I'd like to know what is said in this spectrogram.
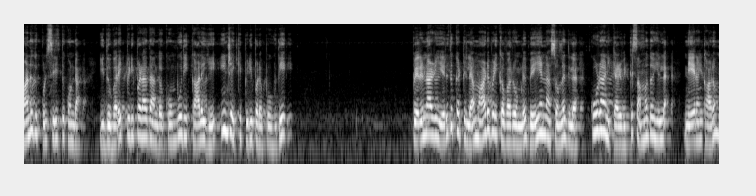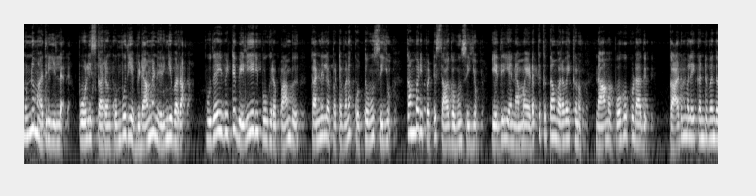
மனதுக்குள் சிரித்து கொண்டார் இதுவரை பிடிபடாத அந்த கொம்பூதி காளையே இன்றைக்கு பிடிபட போகுதே. பெருநாழி எருதுக்கட்டில மாடு பிடிக்க வர்றோம்னு வேயண்ணா சொன்னதுல கூழாணி கிழவிக்கு சம்மதம் இல்ல. நேரங்காலம் முன்ன மாதிரி இல்ல. போலீஸ்காரன் கொம்பூதிய விடாம நெருங்கி வர்றான். புதரை விட்டு வெளியேறி போகிற பாம்பு கண்ணுல பட்டவன கொத்தவும் செய்யும் கம்படிப்பட்டு சாகவும் செய்யும். எதிரிய நம்ம இடத்துக்குத்தான் வர வைக்கணும். நாம போகக்கூடாது காடுமலை கண்டு வந்த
